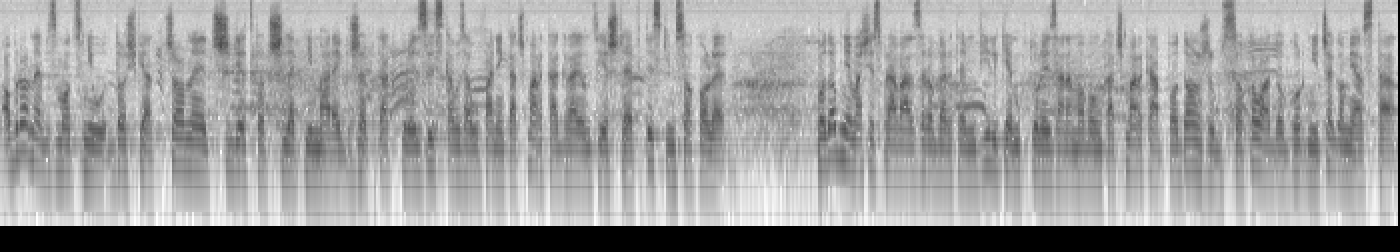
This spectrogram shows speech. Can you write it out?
Obronę wzmocnił doświadczony 33-letni Marek Rzepka, który zyskał zaufanie Kaczmarka grając jeszcze w Tyskim Sokole. Podobnie ma się sprawa z Robertem Wilkiem, który za namową Kaczmarka podążył z Sokoła do górniczego miasta.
